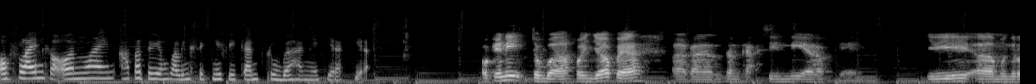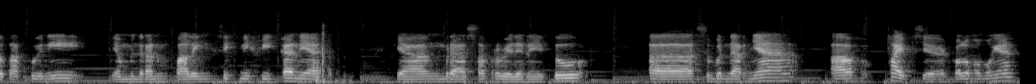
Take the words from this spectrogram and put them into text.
offline ke online? Apa tuh yang paling signifikan perubahannya kira-kira? Oke nih, coba aku yang jawab ya. Akan kan Kak Cindy ya. Oke. Jadi eh, menurut aku ini yang beneran paling signifikan ya, yang berasa perbedaannya itu eh, sebenarnya eh, vibes ya. Kalau ngomongnya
